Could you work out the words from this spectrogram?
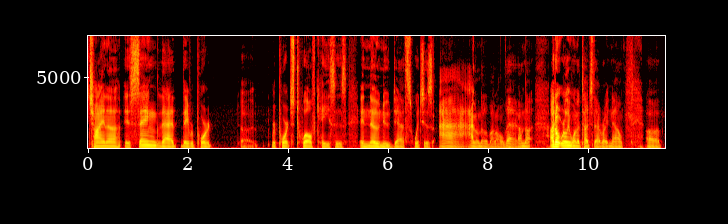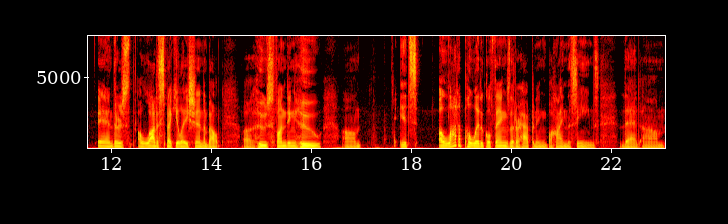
China is saying that they report uh, reports 12 cases and no new deaths, which is ah, I don't know about all that. I'm not. I don't really want to touch that right now. Uh, and there's a lot of speculation about uh, who's funding who. Um, it's a lot of political things that are happening behind the scenes that um,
